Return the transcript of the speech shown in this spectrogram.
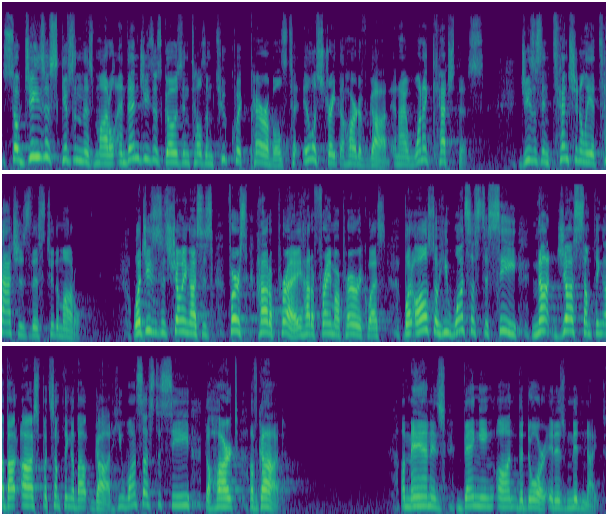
So Jesus gives them this model, and then Jesus goes and tells them two quick parables to illustrate the heart of God. And I want to catch this. Jesus intentionally attaches this to the model. What Jesus is showing us is first how to pray, how to frame our prayer requests, but also he wants us to see not just something about us, but something about God. He wants us to see the heart of God. A man is banging on the door. It is midnight.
